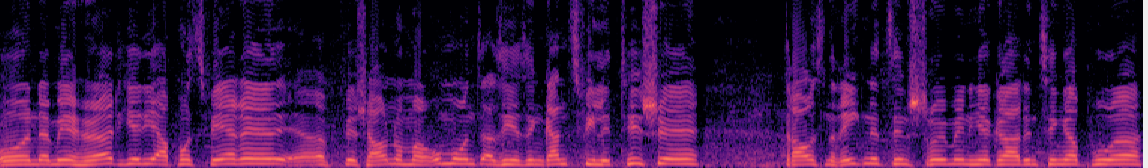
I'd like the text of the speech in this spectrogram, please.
Und äh, ihr hört hier die Atmosphäre. Äh, wir schauen noch mal um uns. Also hier sind ganz viele Tische. Draußen regnet es in Strömen hier gerade in Singapur.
